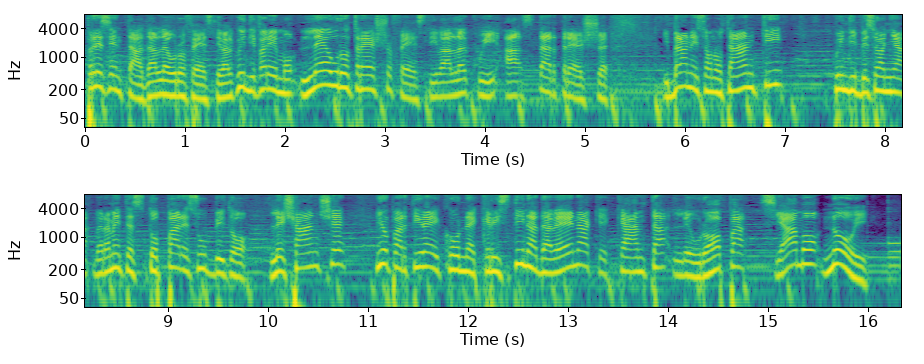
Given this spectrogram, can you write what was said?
presentata all'Eurofestival. Quindi faremo l'Eurotrash Festival qui a Star Trash. I brani sono tanti, quindi bisogna veramente stoppare subito le ciance. Io partirei con Cristina D'Avena che canta L'Europa siamo noi.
